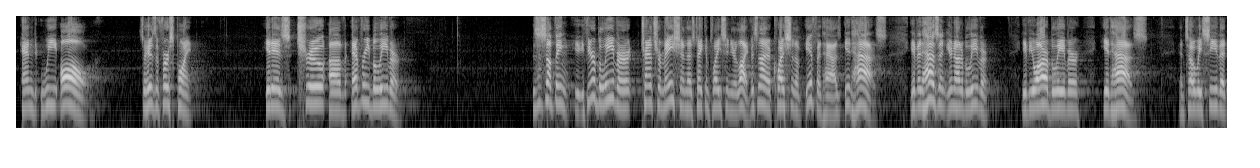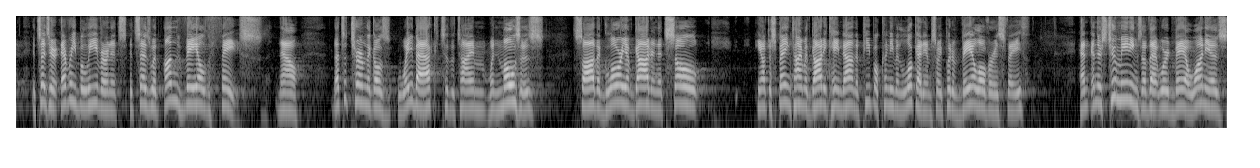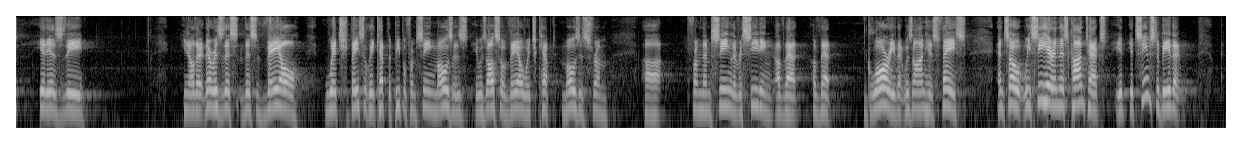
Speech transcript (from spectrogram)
And we all, so here's the first point it is true of every believer. This is something, if you're a believer, transformation has taken place in your life. It's not a question of if it has, it has. If it hasn't, you're not a believer. If you are a believer, it has. And so we see that it says here, every believer, and it's, it says with unveiled face. Now, that's a term that goes way back to the time when Moses saw the glory of God, and it's so, you know, after spending time with God, he came down, the people couldn't even look at him, so he put a veil over his face. And, and there's two meanings of that word veil. One is it is the, you know, there, there was this, this veil which basically kept the people from seeing Moses. It was also a veil which kept Moses from uh, from them seeing the receding of that, of that glory that was on his face. And so we see here in this context, it, it seems to be that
